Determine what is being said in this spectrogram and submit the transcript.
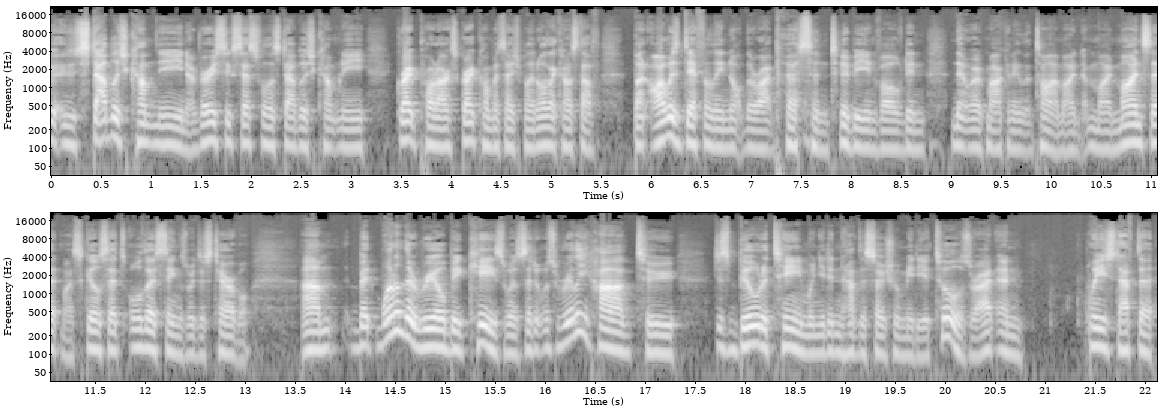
established company, you know, very successful established company, great products, great compensation plan, all that kind of stuff. But I was definitely not the right person to be involved in network marketing at the time. I, my mindset, my skill sets, all those things were just terrible. Um, but one of the real big keys was that it was really hard to just build a team when you didn't have the social media tools, right? And we used to have to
